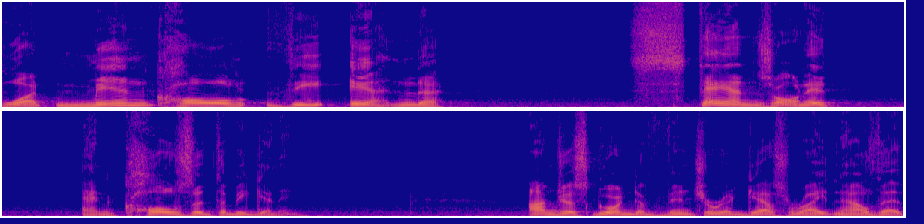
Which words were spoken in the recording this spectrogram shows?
what men call the end, stands on it, and calls it the beginning. I'm just going to venture a guess right now that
